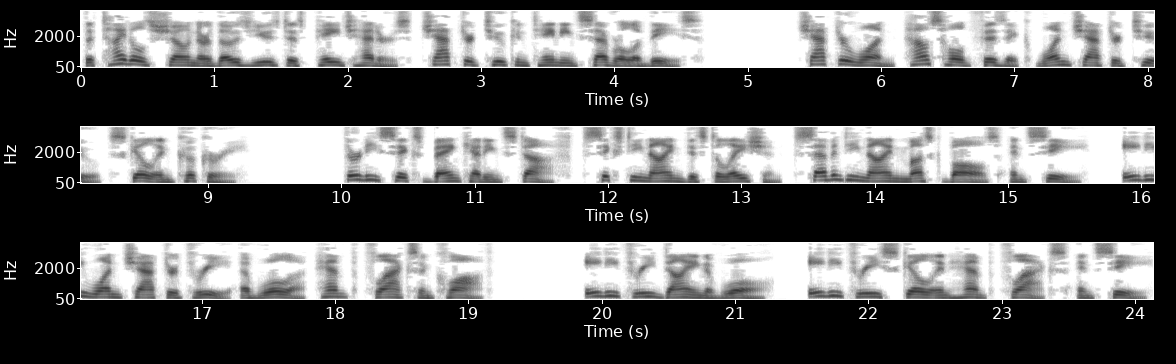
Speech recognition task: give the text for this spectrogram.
The titles shown are those used as page headers, Chapter 2 containing several of these. Chapter 1, Household Physic, 1 Chapter 2, Skill in Cookery. 36 Banqueting Stuff, 69 Distillation, 79 Musk Balls, and c. 81 Chapter 3, of wool, uh, hemp, flax and cloth. 83 Dyeing of wool. 83 Skill in hemp, flax, and c.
